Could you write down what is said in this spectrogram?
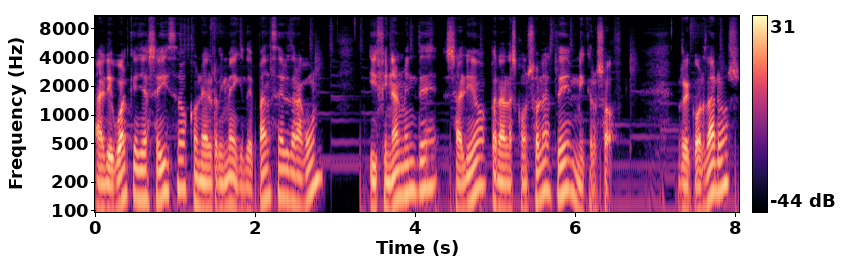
al igual que ya se hizo con el remake de Panzer Dragoon y finalmente salió para las consolas de Microsoft. Recordaros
